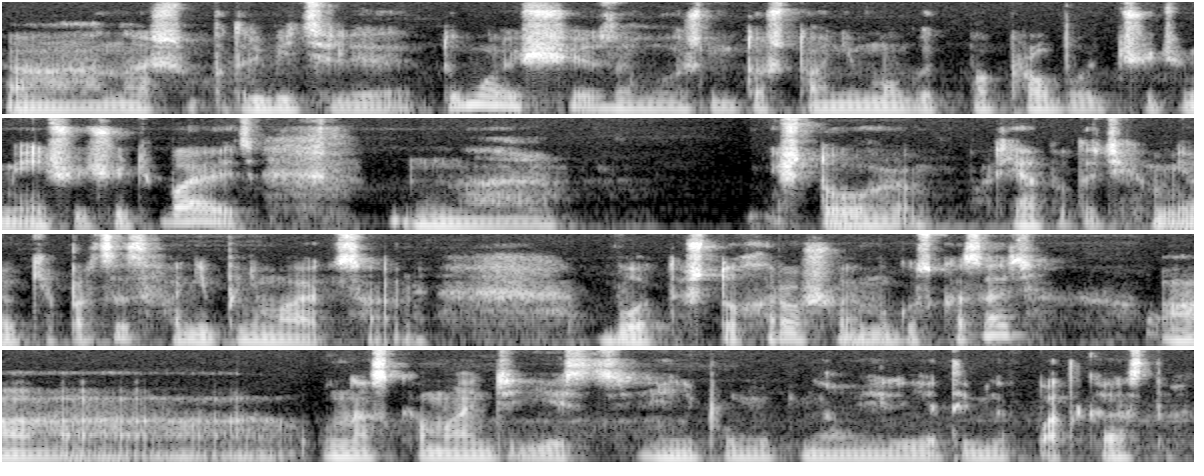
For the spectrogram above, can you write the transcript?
а, наши потребители думающие, заложено то, что они могут попробовать чуть уменьшить, чуть убавить, а, что ряд вот этих мелких процессов они понимают сами. Вот, что хорошего я могу сказать. А, у нас в команде есть, я не помню, упоминал или нет, именно в подкастах,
